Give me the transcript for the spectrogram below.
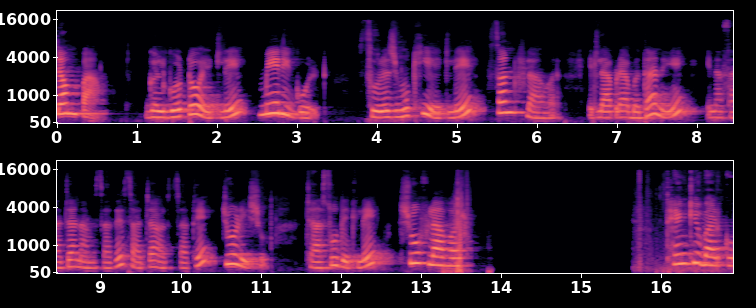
ચંપા, ગલગોટો એટલે મેરીગોલ્ડ, સૂરજમુખી એટલે સનફ્લાવર એટલે આપણે આ બધાને એના સાચા નામ સાથે, સાચા અર્થ સાથે જોડીશું. જાસૂદ એટલે શું ફ્લાવર થેન્ક યુ બાળકો.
